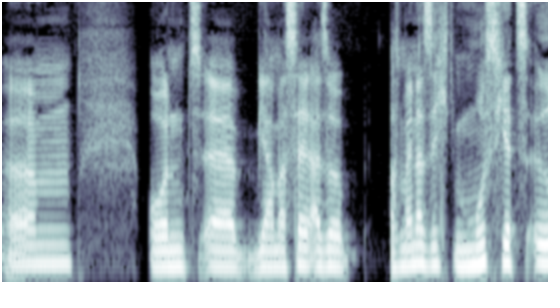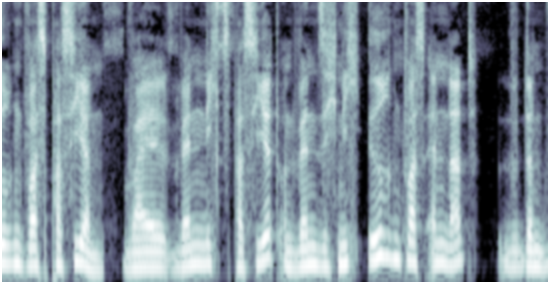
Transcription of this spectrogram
Ähm, und äh, ja, Marcel, also aus meiner Sicht muss jetzt irgendwas passieren, weil wenn nichts passiert und wenn sich nicht irgendwas ändert, dann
